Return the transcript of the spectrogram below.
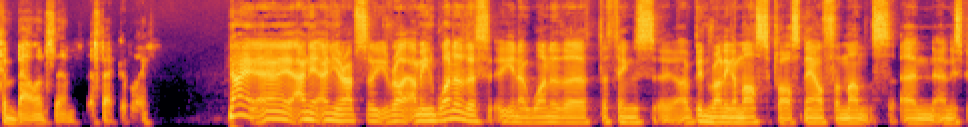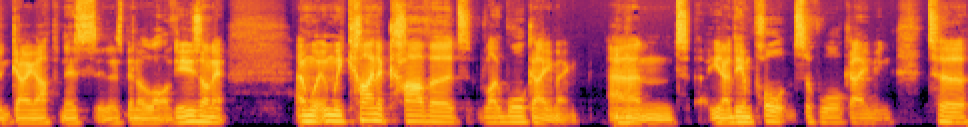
to balance them effectively. No, uh, and, and you're absolutely right. I mean, one of the you know one of the the things uh, I've been running a masterclass now for months, and and it's been going up, and there's there's been a lot of views on it, and we, and we kind of covered like wargaming mm-hmm. and you know the importance of wargaming to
